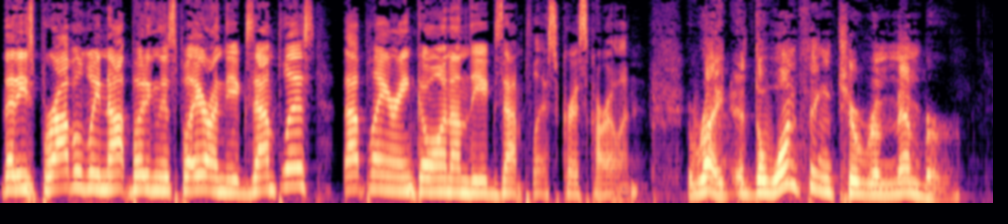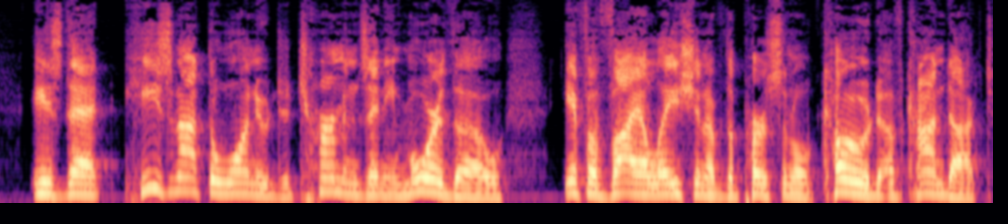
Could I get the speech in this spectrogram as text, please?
that he's probably not putting this player on the exempt list, that player ain't going on the exempt list, Chris Carlin. Right. The one thing to remember is that he's not the one who determines anymore, though, if a violation of the personal code of conduct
